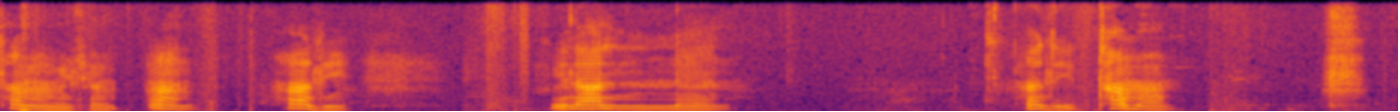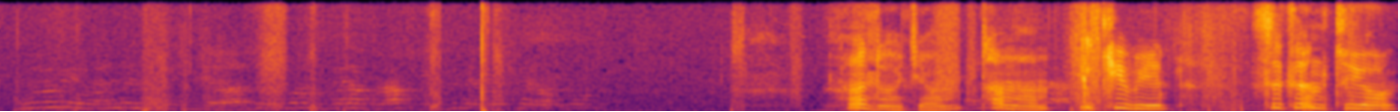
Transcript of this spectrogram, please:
Tamam hocam al. Hadi. Bilal'le. Hadi tamam. Hadi hocam tamam 2000 sıkıntı yok.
